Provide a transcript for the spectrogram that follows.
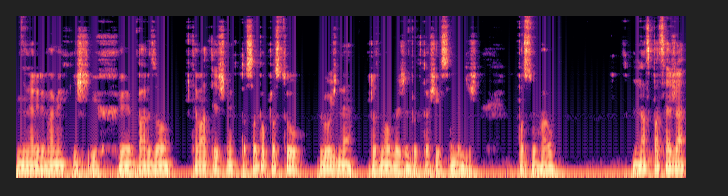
Nie nagrywam jakichś ich bardzo tematycznych. To są po prostu luźne rozmowy, żeby ktoś ich sobie gdzieś posłuchał na spacerze,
